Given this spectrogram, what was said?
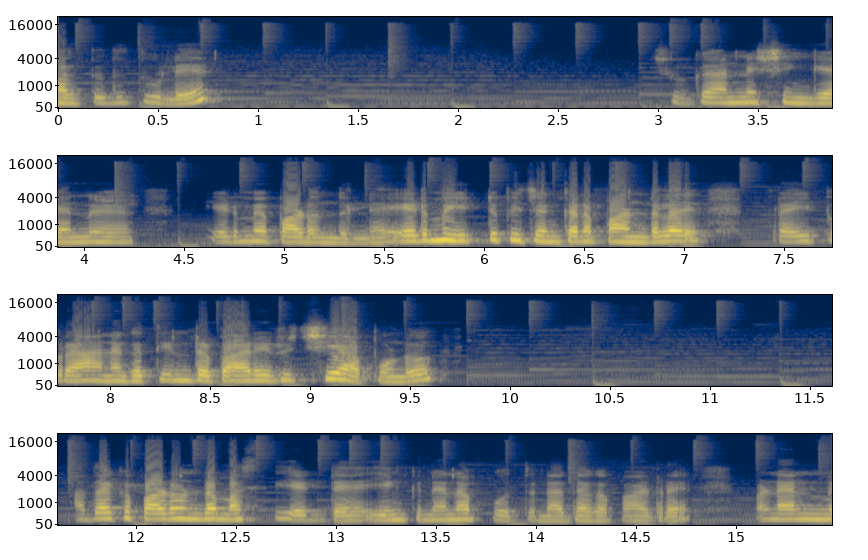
ಮಲ್ತದು ತೂಲೆ. ಚು ಶಿಂಗೆ ಎಡ್ಮೆ ಪಾಡೊಂದುಲ್ಲೆ. ಎಡ್ಮೆ ಇಟ್ಟು ಪಿಜಂಕನ ಪಾಂಡಲ ಫ್ರೈ ಪುರ ಆನಗ ತಿಂಡ್ರೆ ಬಾರಿ ರುಚಿ ಆಪುಂಡು. ಅದಾಗ ಪಾಡೊಂಡ ಮಸ್ತಿ ಎಡ್ಡೆ, ಎಂಕ್ ನೆನಪೋತುಂಡು ಅದಾಗ ಪಾಡ್ರೆ. ನನ್ನ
